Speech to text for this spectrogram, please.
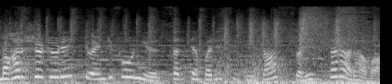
Maharashtra today twenty four news सत्य परिस्थितीचा सविस्तर आढावा.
